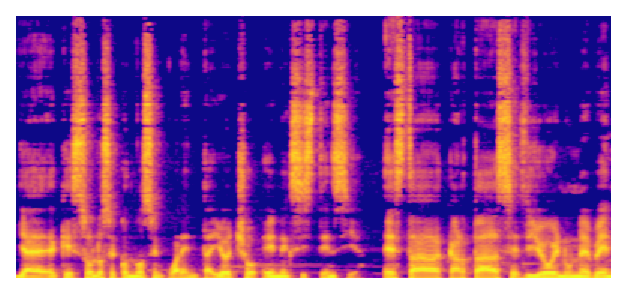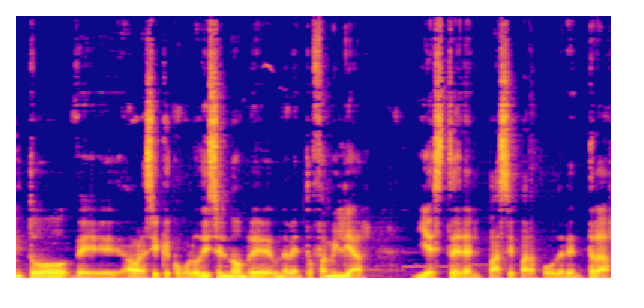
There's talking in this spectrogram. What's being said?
ya que solo se conocen 48 en existencia. Esta carta se dio en un evento de, ahora sí que como lo dice el nombre, un evento familiar, y este era el pase para poder entrar.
